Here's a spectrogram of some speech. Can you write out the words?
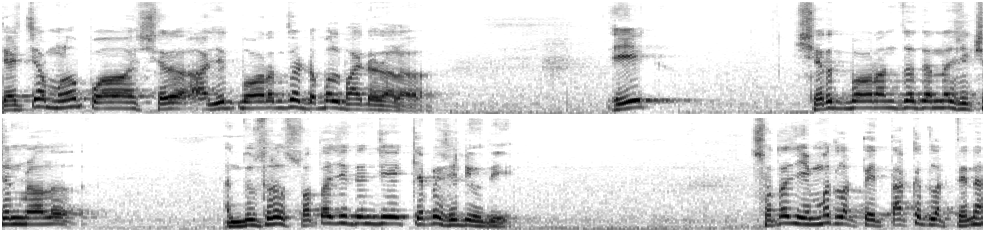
त्याच्यामुळं प शर अजित पवारांचा डबल फायदा झाला. एक शरद पवारांचं त्यांना शिक्षण मिळालं. आणि दुसरं स्वतःची त्यांची एक कॅपॅसिटी होती. स्वतःची हिंमत लागते ताकद लागते ना.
